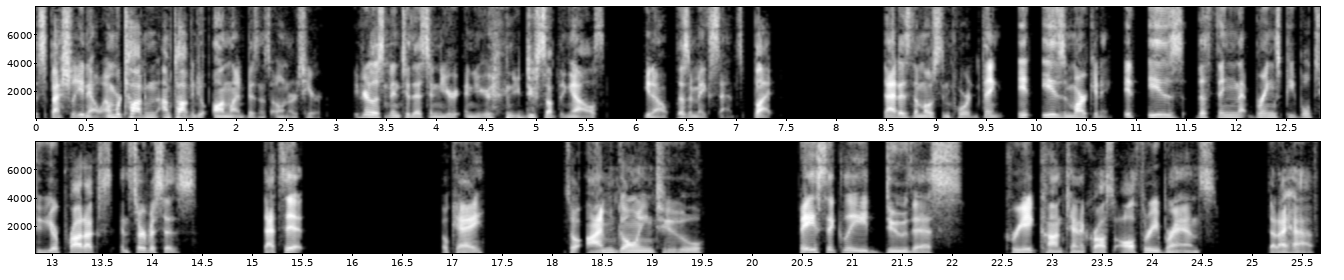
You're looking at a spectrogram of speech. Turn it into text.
Especially, you know, and we're talking I'm talking to online business owners here. If you're listening to this and you're and you and you do something else, you know, doesn't make sense. But that is the most important thing. It is marketing. It is the thing that brings people to your products and services. That's it. Okay. So I'm going to basically do this, create content across all three brands that I have,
